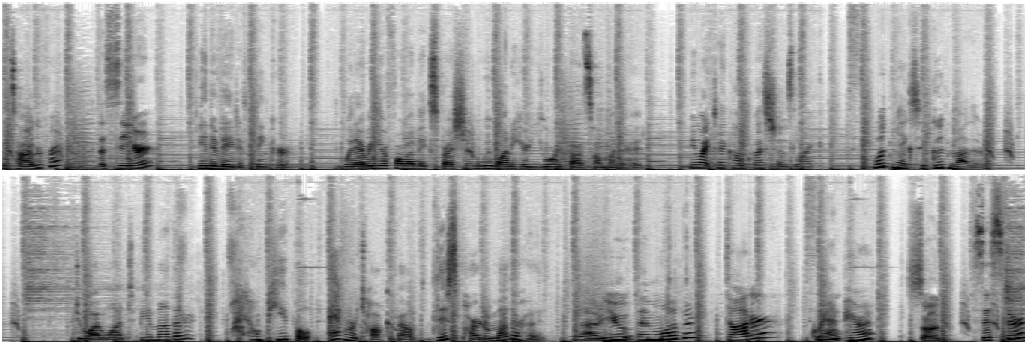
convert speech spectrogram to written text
Photographer? A singer? Innovative thinker. Whatever your form of expression, we want to hear your thoughts on motherhood. You might take on questions like What makes a good mother? Do I want to be a mother? Why don't people ever talk about this part of motherhood? Are you a mother? Daughter? grandparent? Son, Sister?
